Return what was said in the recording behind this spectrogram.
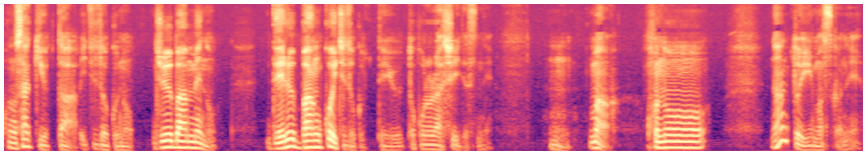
このさっき言った一族の10番目のデル・バンコ一族っていうところらしいですね。うん、まあこの何と言いますかね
